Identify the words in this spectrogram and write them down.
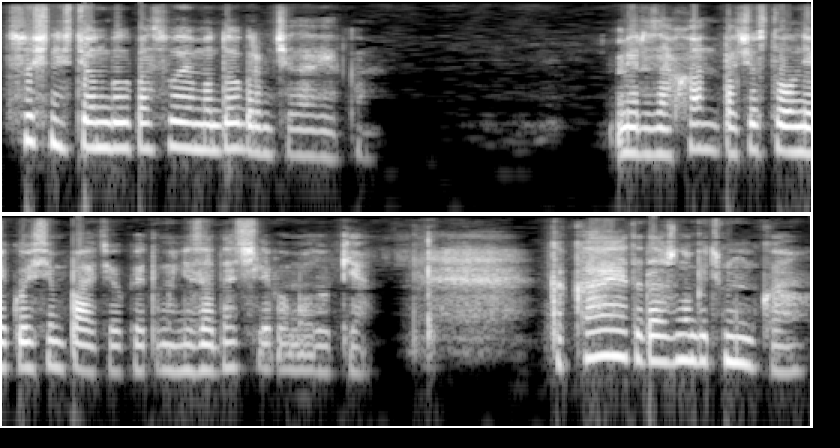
В сущности, он был по-своему добрым человеком. Мирзахан почувствовал некую симпатию к этому незадачливому Луке. Какая это должно быть мука,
